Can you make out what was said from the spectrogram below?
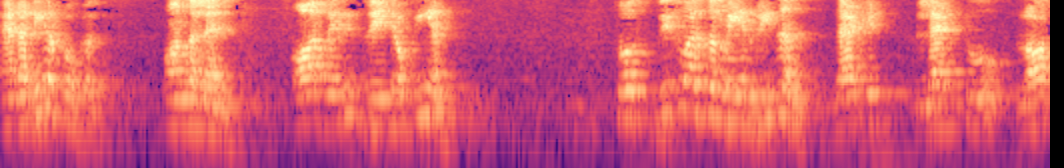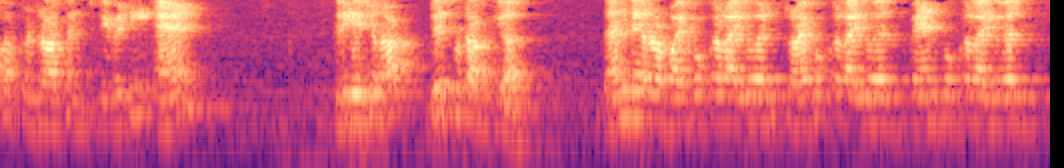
and a near focus on the lens or there is range of VN. So this was the main reason that it led to loss of contrast sensitivity and creation of dysphotopsias. Then there are bifocal IOLs, trifocal IOLs, panfocal IOLs,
